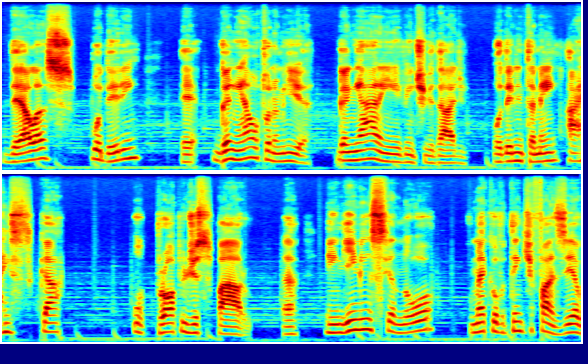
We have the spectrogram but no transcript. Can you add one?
delas poderem é, ganhar autonomia, ganharem inventividade, poderem também arriscar o próprio disparo. Né? Ninguém me ensinou como é que eu tenho que fazer.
